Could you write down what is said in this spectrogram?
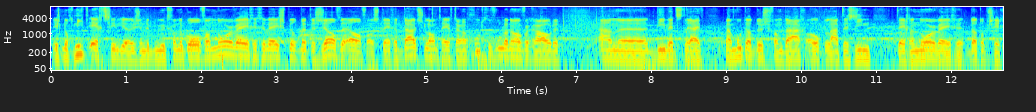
Is nog niet echt serieus in de buurt van de goal van Noorwegen geweest. Speelt met dezelfde elf als tegen Duitsland. Heeft daar een goed gevoel aan overgehouden aan die wedstrijd. Maar moet dat dus vandaag ook laten zien tegen Noorwegen. Dat op zich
